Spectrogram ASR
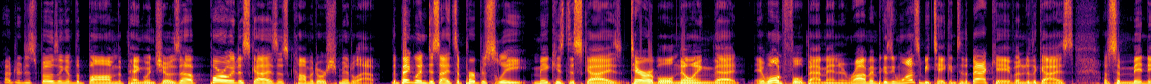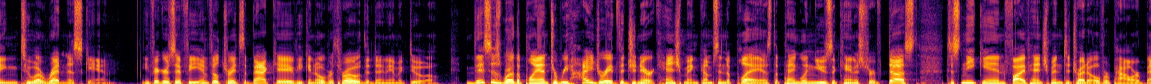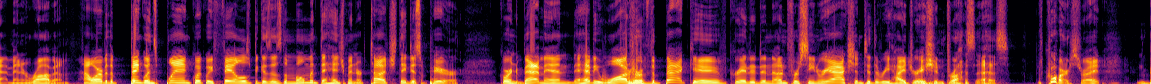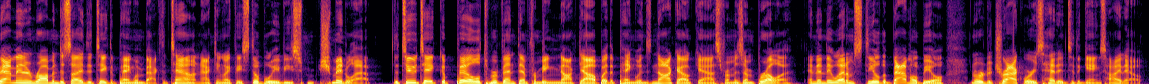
After disposing of the bomb, the penguin shows up, poorly disguised as Commodore Schmidlap. The penguin decides to purposely make his disguise terrible, knowing that it won't fool Batman and Robin because he wants to be taken to the Batcave under the guise of submitting to a retina scan. He figures if he infiltrates the Batcave, he can overthrow the dynamic duo. This is where the plan to rehydrate the generic henchmen comes into play, as the penguin used a canister of dust to sneak in five henchmen to try to overpower Batman and Robin. However, the penguin's plan quickly fails because as the moment the henchmen are touched, they disappear. According to Batman, the heavy water of the Batcave created an unforeseen reaction to the rehydration process. Of course, right? Batman and Robin decide to take the penguin back to town, acting like they still believe he's Sch- Schmidlap. The two take a pill to prevent them from being knocked out by the penguin's knockout gas from his umbrella, and then they let him steal the Batmobile in order to track where he's headed to the gang's hideout.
